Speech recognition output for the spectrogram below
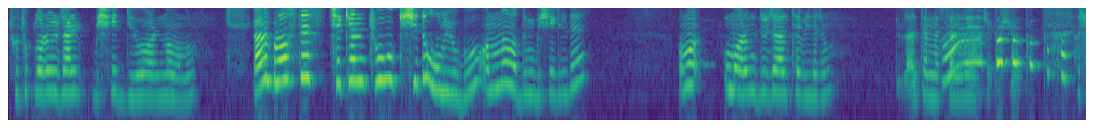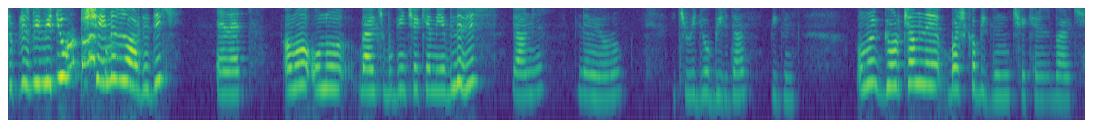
Çocuklara özel bir şey diyor. Anlamadım. Yani Brawl Stars çeken çoğu kişi de oluyor bu. Anlamadım bir şekilde. Ama umarım düzeltebilirim. Düzeltemezsem de yapacak bir şey yok. Sürpriz bir video şeyimiz var dedik. Evet. Ama onu belki bugün çekemeyebiliriz. Yani bilemiyorum. İki video birden bir gün. Onu Görkem'le başka bir gün çekeriz belki.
